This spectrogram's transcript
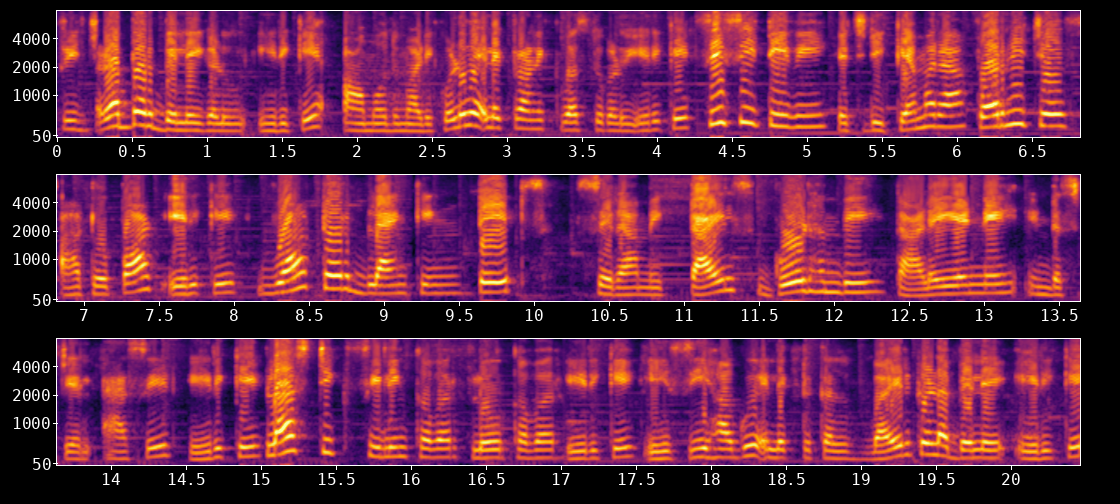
fridge rubber ಬೆಲೆಗಳು ಏರಿಕೆ, ಆಮದು ಮಾಡಿಕೊಳ್ಳುವ ಎಲೆಕ್ಟ್ರಾನಿಕ್ ವಸ್ತುಗಳು ಏರಿಕೆ CCTV HD camera furnitures auto part ಏರಿಕೆ water blanking tapes ceramic tiles ಗೋಡಂಬಿ ತಾಳೆ ಎಣ್ಣೆ ಇಂಡಸ್ಟ್ರಿಯಲ್ ಆಸಿಡ್ ಏರಿಕೆ plastic ceiling cover floor cover ಏರಿಕೆ ಎಸಿ ಹಾಗೂ ಎಲೆಕ್ಟ್ರಿಕಲ್ ವೈರ್ಗಳ ಬೆಲೆ ಏರಿಕೆ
